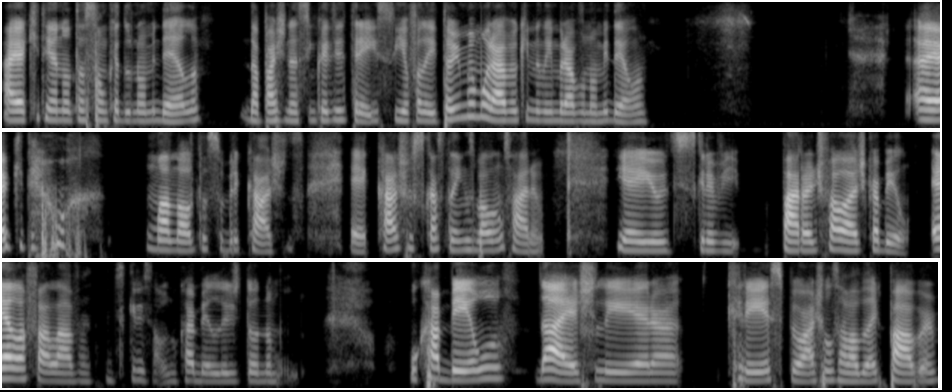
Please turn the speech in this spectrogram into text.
Aí aqui tem a anotação que é do nome dela, da página 53. E eu falei, tão imemorável que nem lembrava o nome dela. Aí aqui tem uma nota sobre cachos. É, cachos castanhos balançaram. E aí eu escrevi, para de falar de cabelo. Ela falava descrição do cabelo de todo mundo. O cabelo da Ashley era crespo, eu acho, ela usava Black Power.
